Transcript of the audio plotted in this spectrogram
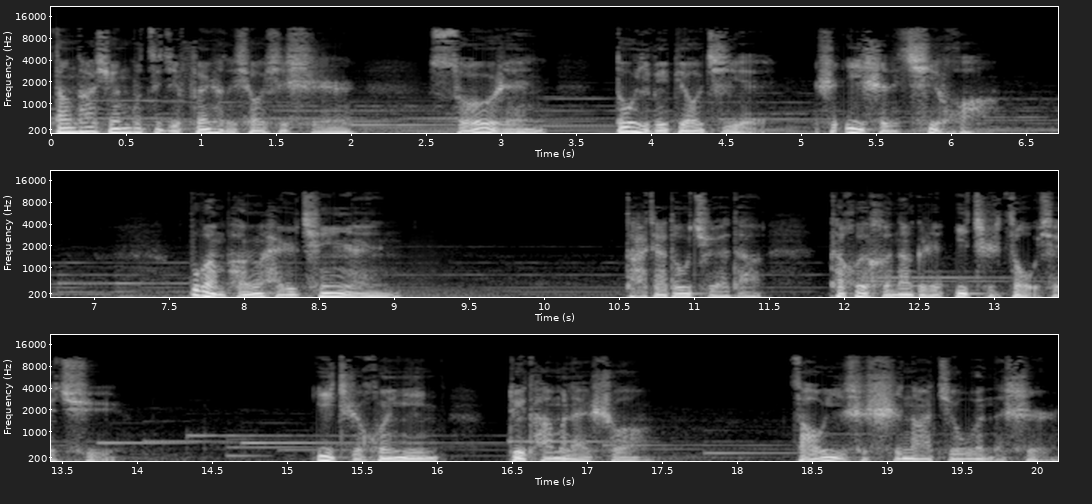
当他宣布自己分手的消息时，所有人都以为表姐是一时的气话。不管朋友还是亲人，大家都觉得他会和那个人一直走下去。一纸婚姻对他们来说，早已是十拿九稳的事。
